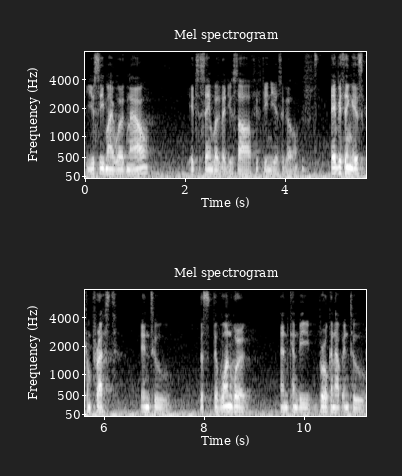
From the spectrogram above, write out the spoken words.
you see my work now, it's the same work that you saw 15 years ago. Everything is compressed into this, the one work and can be broken up into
